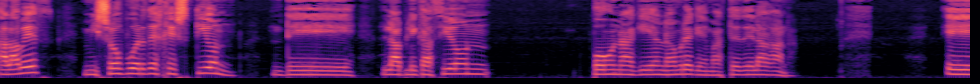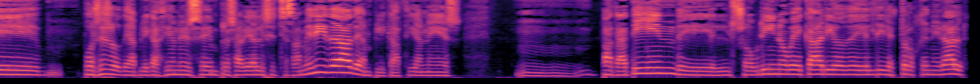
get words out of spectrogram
a la vez mi software de gestión de la aplicación pon aquí el nombre que más te dé la gana. Eh, pues eso, de aplicaciones empresariales hechas a medida, de aplicaciones patatín, del sobrino becario del director general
